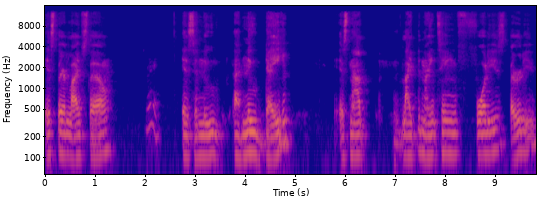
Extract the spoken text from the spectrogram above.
is their lifestyle. Right. It's a new a new day. It's not like the 1940s, 30s,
